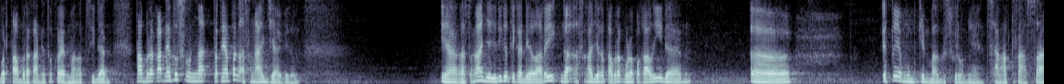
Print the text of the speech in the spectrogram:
bertabrakan itu keren banget sih. Dan tabrakannya itu ternyata nggak sengaja gitu. Ya nggak sengaja. Jadi ketika dia lari nggak sengaja ketabrak berapa kali dan uh, itu yang mungkin bagus filmnya. Sangat terasa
